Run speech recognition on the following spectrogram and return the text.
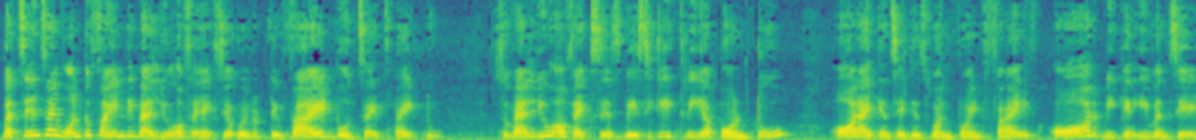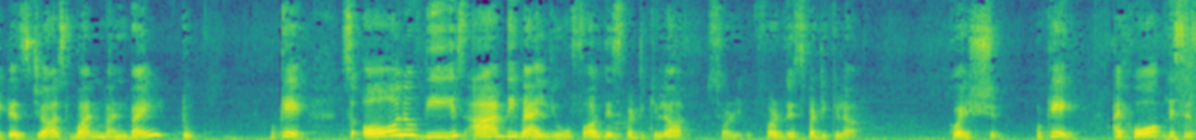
But since I want to find the value of x, you are going to divide both sides by 2. So value of x is basically 3 upon 2 or I can say it is 1.5 or we can even say it is just 1 1 by 2 okay? So all of these are the value for this particular sorry for this particular question. Okay? I hope this is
